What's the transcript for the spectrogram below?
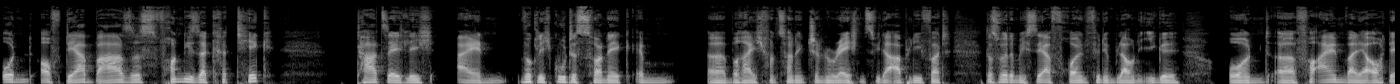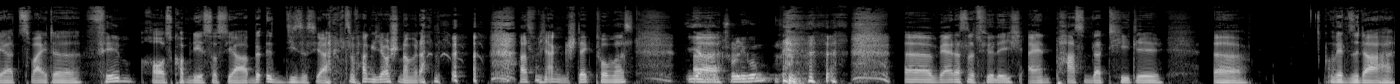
und auf der Basis von dieser Kritik tatsächlich ein wirklich gutes Sonic im äh, Bereich von Sonic Generations wieder abliefert. Das würde mich sehr freuen für den blauen Igel und äh, vor allem, weil ja auch der zweite Film rauskommt nächstes Jahr, äh, dieses Jahr, jetzt fange ich auch schon damit an. Hast mich angesteckt, Thomas. Ja, äh, Entschuldigung. äh, Wäre das natürlich ein passender Titel, äh, wenn sie da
